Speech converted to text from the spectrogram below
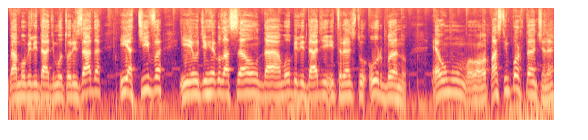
da mobilidade motorizada e ativa e o de regulação da mobilidade e trânsito urbano. É um- uma pasta importante, né?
